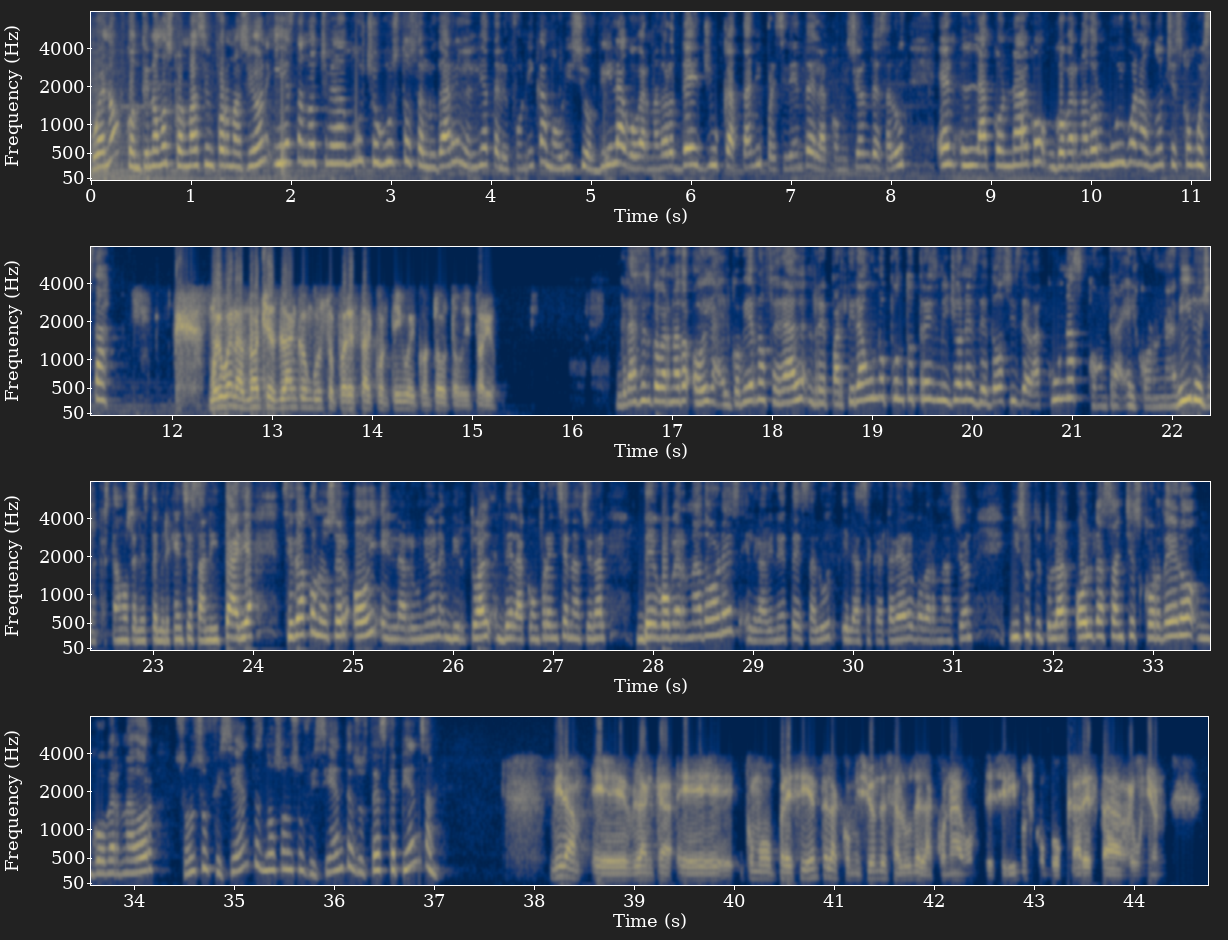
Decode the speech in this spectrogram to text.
Bueno, continuamos con más información y esta noche me da mucho gusto saludar en la línea telefónica a Mauricio Vila, gobernador de Yucatán y presidente de la Comisión de Salud en la CONAGO. Gobernador, muy buenas noches, ¿cómo está? Muy buenas noches, Blanca, un gusto poder estar contigo y con todo tu auditorio. Gracias, gobernador. Oiga, el gobierno federal repartirá 1.3 millones de dosis de vacunas contra el coronavirus, ya que estamos en esta emergencia sanitaria. Se dio a conocer hoy en la reunión virtual de la Conferencia Nacional de Gobernadores, el Gabinete de Salud y la Secretaría de Gobernación y su titular, Olga Sánchez Cordero. Gobernador, ¿son suficientes? ¿No son suficientes? ¿Ustedes qué piensan? Mira, eh, Blanca, eh, como presidente de la Comisión de Salud de la CONAGO, decidimos convocar esta reunión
